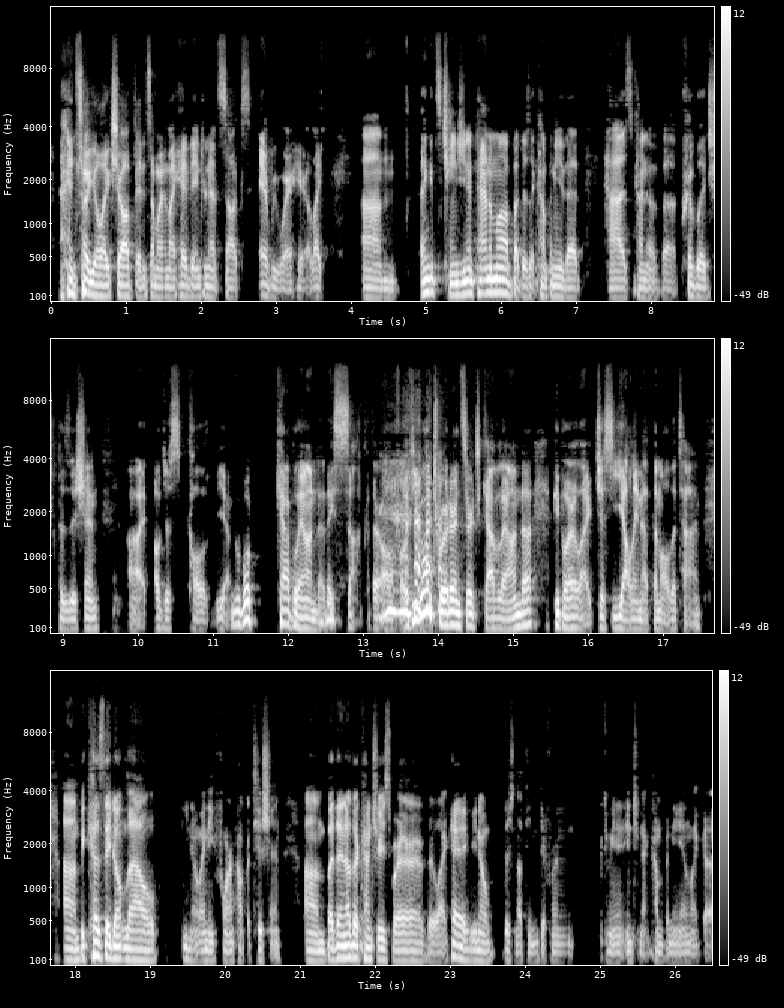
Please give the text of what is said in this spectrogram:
and so you'll like show up and someone like hey the internet sucks everywhere here like um, i think it's changing in panama but there's a company that has kind of a privileged position uh, i'll just call it yeah well Cable Onda, they suck. They're awful. if you go on Twitter and search Cable Onda, people are like just yelling at them all the time um, because they don't allow you know any foreign competition. Um, but then other countries where they're like, hey, you know, there's nothing different between an internet company and like a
